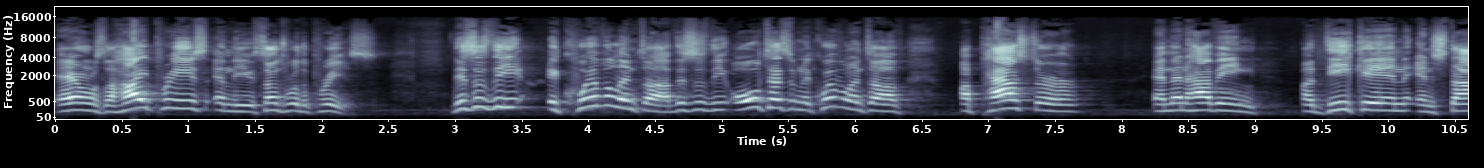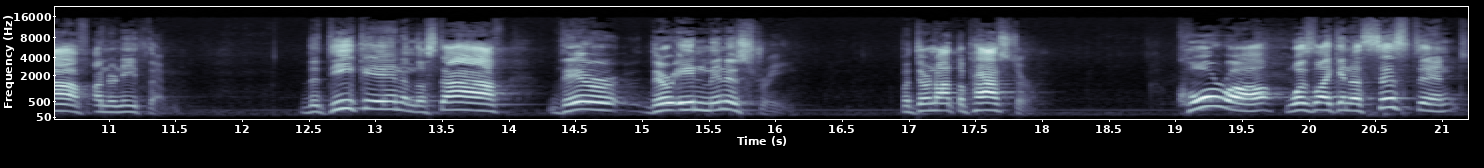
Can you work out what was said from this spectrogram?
Aaron was the high priest, and the sons were the priests. This is the equivalent of, this is the Old Testament equivalent of a pastor and then having a deacon and staff underneath them. The deacon and the staff, they're, they're in ministry, but they're not the pastor. Korah was like an assistant,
